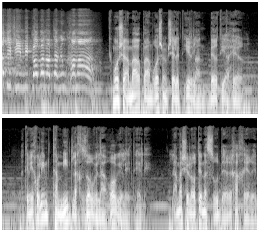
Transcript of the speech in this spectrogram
עדיפים מקורבנות המלחמה. כמו שאמר פעם ראש ממשלת אירלנד, ברטי אהרן, אתם יכולים תמיד לחזור ולהרוג אלה את אלה. למה שלא תנסו דרך אחרת?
